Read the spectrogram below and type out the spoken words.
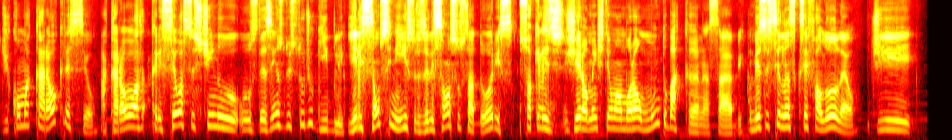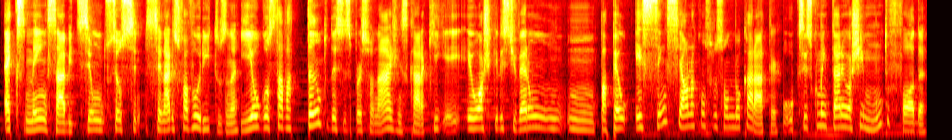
de como a Carol cresceu. A Carol cresceu assistindo os desenhos do estúdio Ghibli. E eles são sinistros, eles são assustadores, só que eles geralmente têm uma moral muito bacana, sabe? Mesmo esse lance que você falou, Léo, de X-Men, sabe? De ser um dos seus ce- cenários favoritos, né? E eu gostava tanto desses personagens, cara, que eu acho que eles tiveram um, um papel essencial na construção do meu caráter. O que vocês comentaram eu achei muito foda.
